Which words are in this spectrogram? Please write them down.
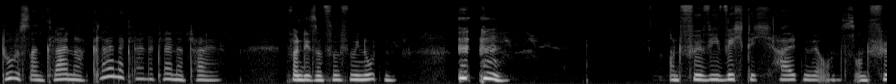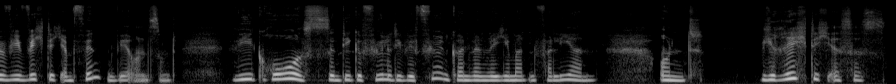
du bist ein kleiner, kleiner, kleiner, kleiner Teil von diesen fünf Minuten. Und für wie wichtig halten wir uns und für wie wichtig empfinden wir uns und wie groß sind die Gefühle, die wir fühlen können, wenn wir jemanden verlieren. Und wie richtig ist es,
